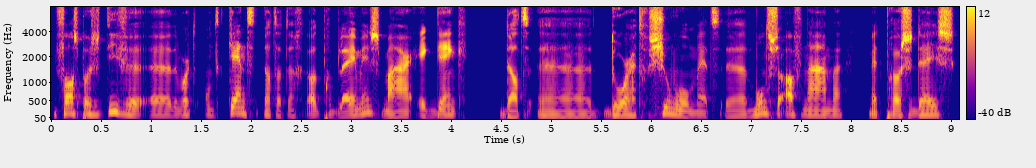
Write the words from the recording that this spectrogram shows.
Vals positieve, uh, er wordt ontkend dat dat een groot probleem is, maar ik denk dat uh, door het gesjoemel met uh, monsterafname, met procedés,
